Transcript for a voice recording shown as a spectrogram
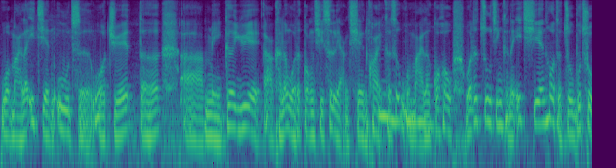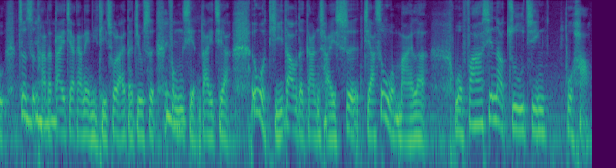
我买了一间。物质，我觉得呃每个月啊，可能我的工期是两千块，可是我买了过后，我的租金可能一千或者租不出，这是它的代价。刚才你提出来的就是风险代价，而我提到的刚才是，假设我买了，我发现到租金不好，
